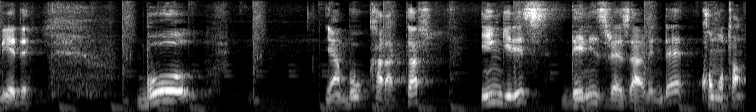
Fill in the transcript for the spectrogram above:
007. Bu yani bu karakter İngiliz Deniz Rezervinde komutan.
